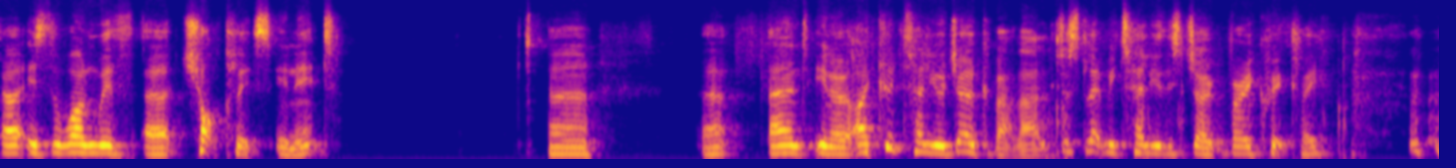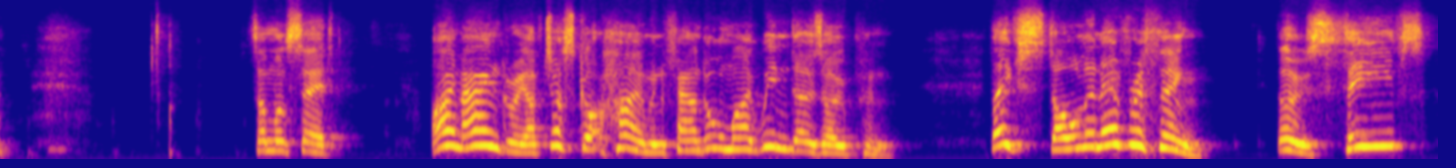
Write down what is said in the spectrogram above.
uh, is the one with uh, chocolates in it. Uh, and, you know, I could tell you a joke about that. Just let me tell you this joke very quickly. Someone said, I'm angry. I've just got home and found all my windows open. They've stolen everything. Those thieves.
